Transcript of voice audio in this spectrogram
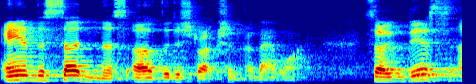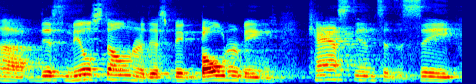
and the suddenness of the destruction of Babylon. So, this, uh, this millstone or this big boulder being cast into the sea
